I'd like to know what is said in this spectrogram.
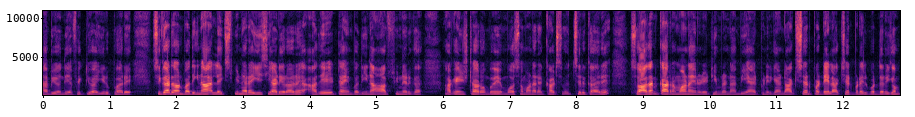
நபி வந்து எஃபெக்டிவாக இருப்பார். சிக்கர் தவான் பார்த்தீங்கன்னா லெக் ஸ்பின்னரை ஈஸியாக ஆடிடுவார் அதே டைம் பார்த்தீங்கன்னா ஆஃப் ஸ்பின்னருக்கு அகேன்ஸ்டாக ரொம்பவே மோசமான ரெக்கார்ட்ஸ் வச்சுருக்காரு. ஸோ அதன் காரணமாக நான் என்னுடைய டீமில் நபி ஆட் பண்ணியிருக்கேன் அண்ட் அக்ஷர் பட்டேல் அக்ஷர் பட்டேல் பொறுத்த வரைக்கும்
